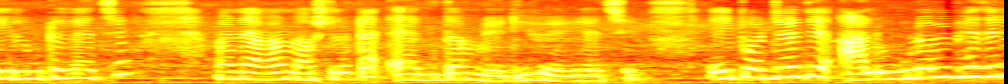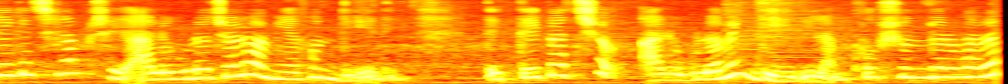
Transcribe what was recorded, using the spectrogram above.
তেল উঠে গেছে। মানে আমার মশলাটা একদম রেডি হয়ে গেছে। এই পর্যায়ে যে আলুগুলো আমি ভেজে রেখেছিলাম, সেই আলুগুলো চলো আমি এখন দিয়ে দিই। দেখতেই পাচ্ছ? আলুগুলো আমি দিয়ে দিলাম। খুব সুন্দরভাবে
